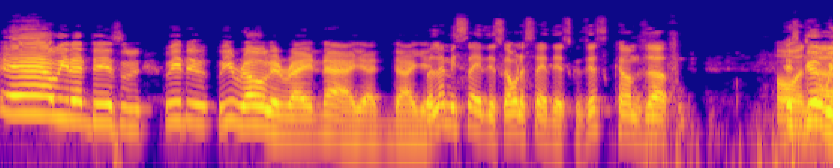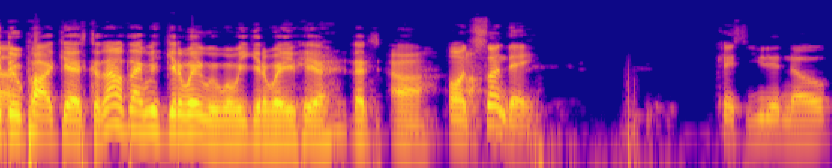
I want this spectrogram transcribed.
yeah, we done did some. We do. We rolling right now. Yeah, dog. But let me say this. I want to say this because this comes up on, It's good we uh, do podcasts because I don't think we can get away with what we get away here. That's uh on Sunday. In case you didn't know,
